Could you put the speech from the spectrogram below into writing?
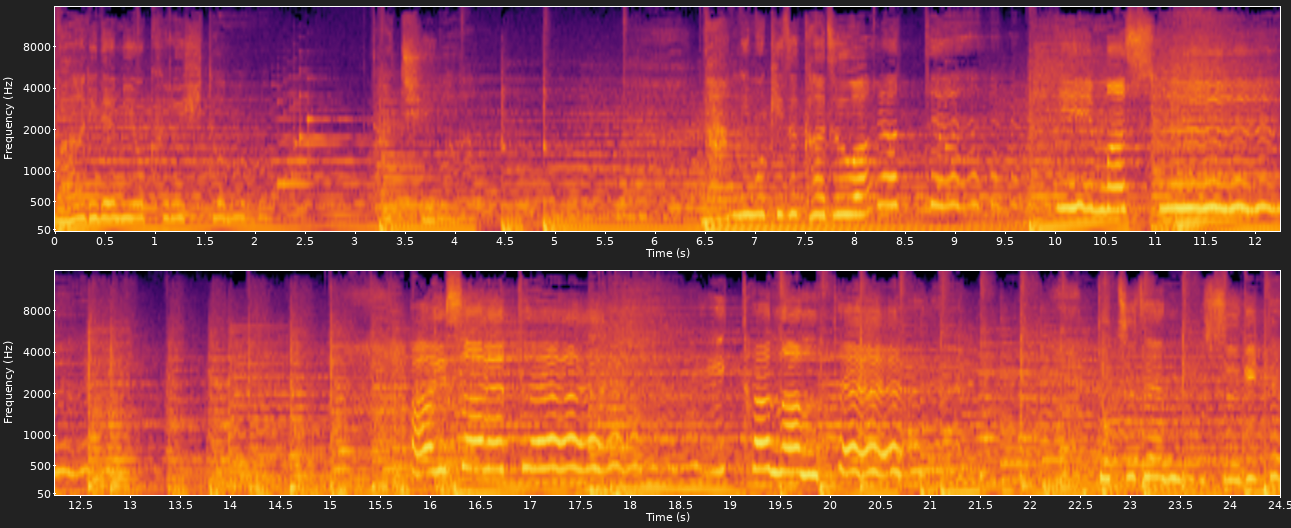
周りで見送る人たちは何にも気づかず笑っていますぎて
